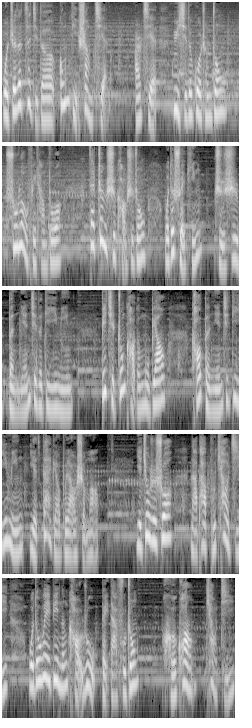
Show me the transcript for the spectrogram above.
我觉得自己的功底尚浅，而且预习的过程中疏漏非常多，在正式考试中，我的水平只是本年级的第一名，比起中考的目标，考本年级第一名也代表不了什么。也就是说，哪怕不跳级，我都未必能考入北大附中，何况跳级。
